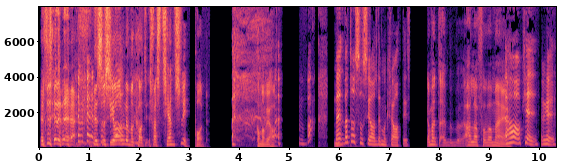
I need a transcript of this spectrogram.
En social- socialdemokratisk, fast känslig podd. Kommer vi ha. Va? Men vadå socialdemokratiskt? Ja, men, eh, alla får vara med. Jaha, okej. okej.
